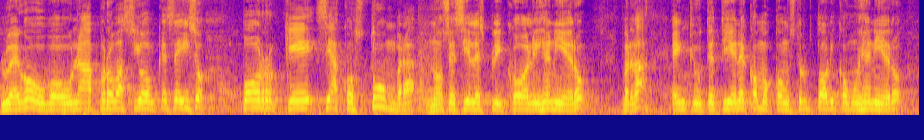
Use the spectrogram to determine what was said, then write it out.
luego hubo una aprobación que se hizo porque se acostumbra, no sé si le explicó el ingeniero, ¿verdad? En que usted tiene como constructor y como ingeniero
